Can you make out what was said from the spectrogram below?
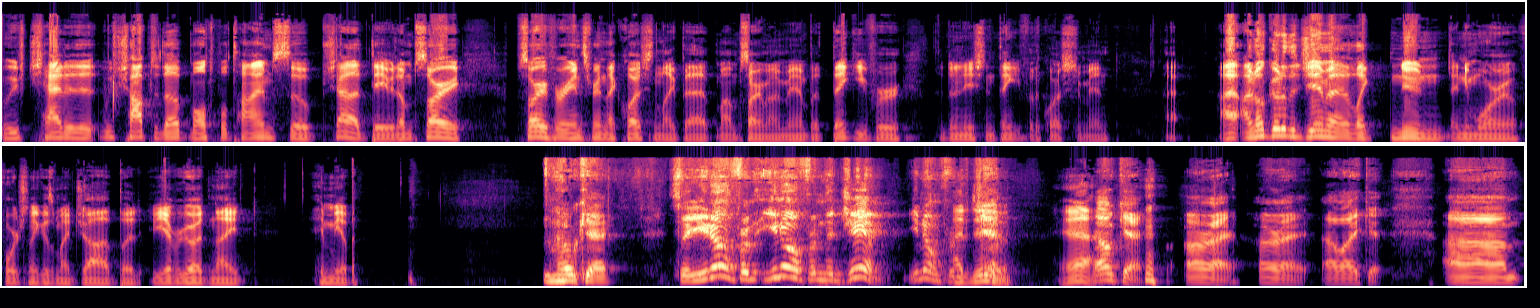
We've chatted it, we've chopped it up multiple times. So shout out David. I'm sorry sorry for answering that question like that. I'm sorry, my man, but thank you for the donation. Thank you for the question, man. I, I don't go to the gym at like noon anymore, unfortunately, because of my job. But if you ever go at night, hit me up. Okay, so you know from you know from the gym. You know from I the do. gym. Yeah. Okay. all right. All right. I like it. Um,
